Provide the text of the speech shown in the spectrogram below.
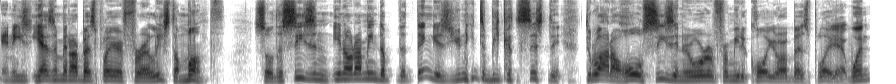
and he's he hasn't been our best player for at least a month. So the season, you know what I mean? The the thing is you need to be consistent throughout a whole season in order for me to call you our best player. yeah. One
